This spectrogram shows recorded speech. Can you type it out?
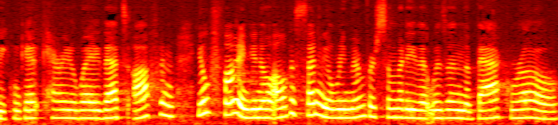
we can get carried away. That's often, you'll find, you know, all of a sudden you'll remember somebody that was in the back row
